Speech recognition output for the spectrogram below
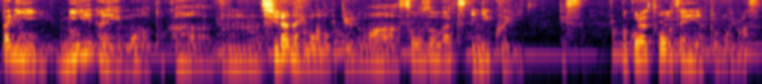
ぱり見えないものとかうん知らないものっていうのは想像がつきにくいです、まあ、これは当然やと思います。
